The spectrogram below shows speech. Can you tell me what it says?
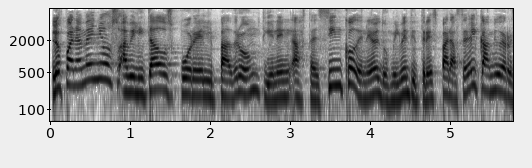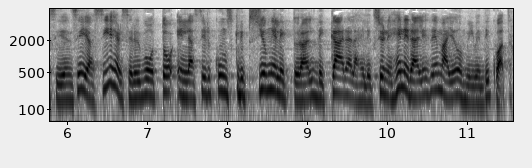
Los panameños habilitados por el padrón tienen hasta el 5 de enero del 2023 para hacer el cambio de residencia y así ejercer el voto en la circunscripción electoral de cara a las elecciones generales de mayo de 2024.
